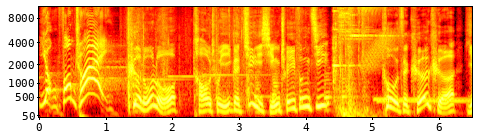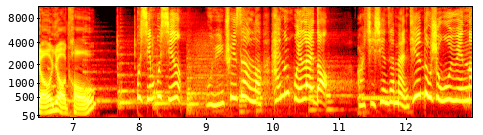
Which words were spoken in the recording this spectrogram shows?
用风吹。克鲁鲁掏出一个巨型吹风机，兔子可可摇摇头：“不行不行，乌云吹散了还能回来的，而且现在满天都是乌云呢。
